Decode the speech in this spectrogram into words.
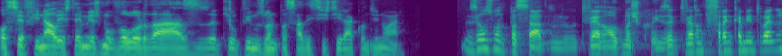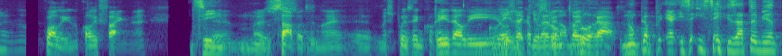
ou se afinal este é mesmo o valor da ASE, aquilo que vimos o ano passado, e se isto irá continuar. Mas eles, o ano passado, tiveram algumas corridas que tiveram francamente bem no, no, quali, no qualifying, não é? Sim, uh, mas. sábado, não é? Uh, mas depois em corrida ali. Corrida, eles nunca aquilo era um bem o carro. Nunca, é, isso, isso, é exatamente.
